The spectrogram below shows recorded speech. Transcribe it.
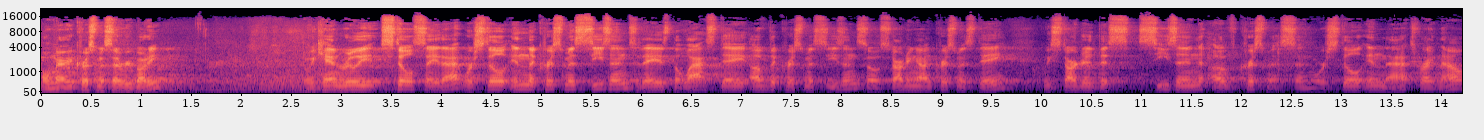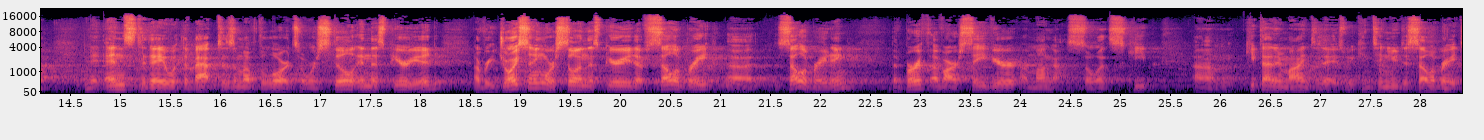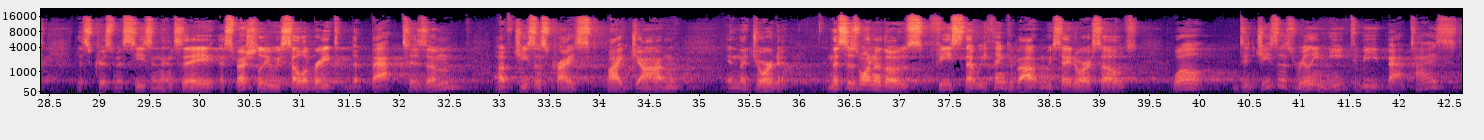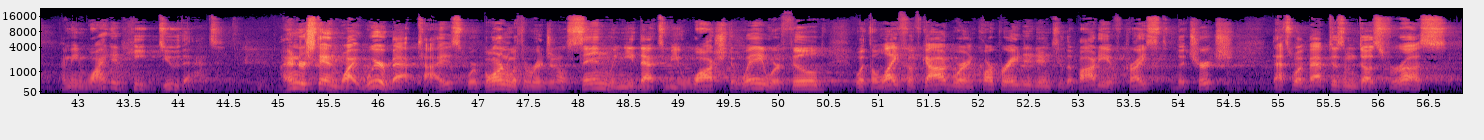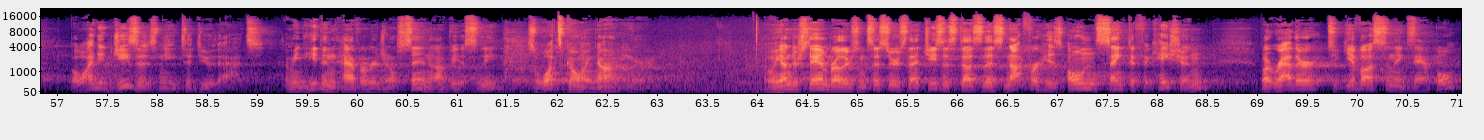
Well, Merry Christmas, everybody. And we can really still say that. We're still in the Christmas season. Today is the last day of the Christmas season. So, starting on Christmas Day, we started this season of Christmas, and we're still in that right now. And it ends today with the baptism of the Lord. So, we're still in this period of rejoicing. We're still in this period of celebrate, uh, celebrating the birth of our Savior among us. So, let's keep um, keep that in mind today as we continue to celebrate this Christmas season. And today, especially, we celebrate the baptism of Jesus Christ by John in the Jordan. And this is one of those feasts that we think about and we say to ourselves, well, did Jesus really need to be baptized? I mean, why did he do that? I understand why we're baptized. We're born with original sin. We need that to be washed away. We're filled with the life of God. We're incorporated into the body of Christ, the church. That's what baptism does for us. But why did Jesus need to do that? I mean, he didn't have original sin, obviously. So what's going on here? And we understand, brothers and sisters, that Jesus does this not for his own sanctification, but rather to give us an example,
